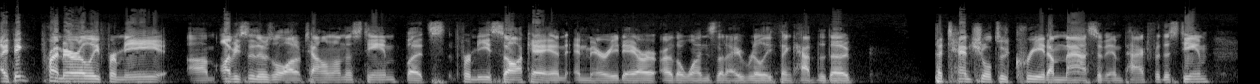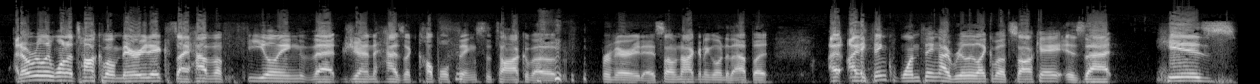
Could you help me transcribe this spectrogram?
I think primarily for me, um, obviously there's a lot of talent on this team, but for me, Sake and, and Day are, are the ones that I really think have the, the potential to create a massive impact for this team. I don't really want to talk about Day because I have a feeling that Jen has a couple things to talk about for Day, so I'm not going to go into that. But I, I think one thing I really like about Sake is that his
